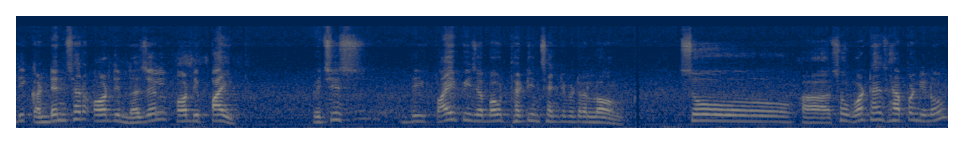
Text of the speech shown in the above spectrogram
the condenser or the nozzle or the pipe which is the pipe is about 13 centimeter long. So uh, so what has happened you know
